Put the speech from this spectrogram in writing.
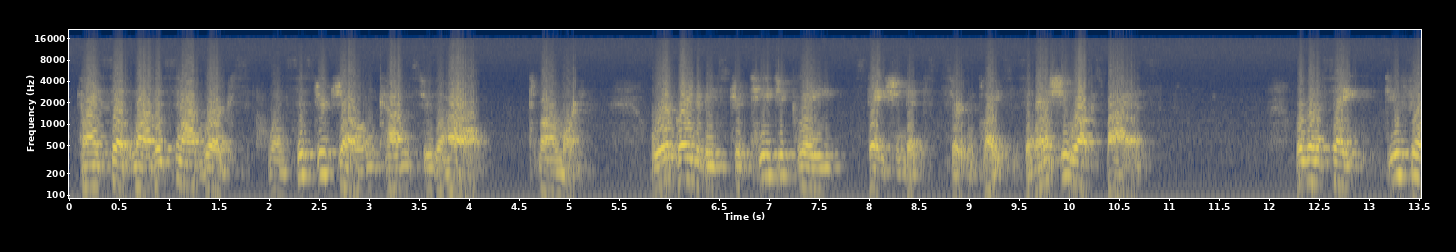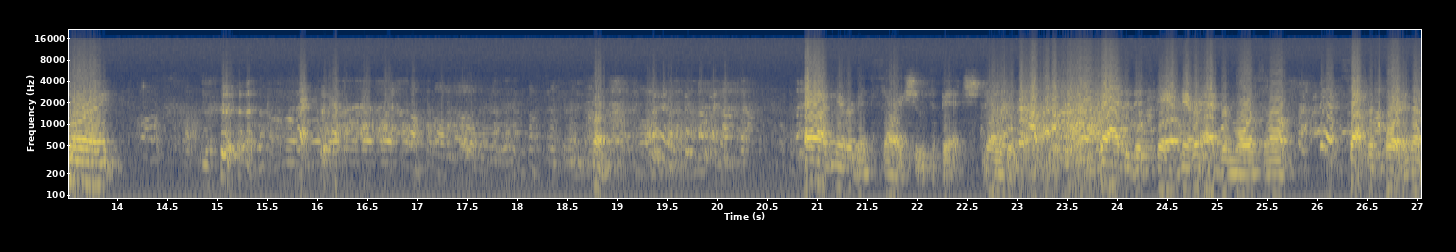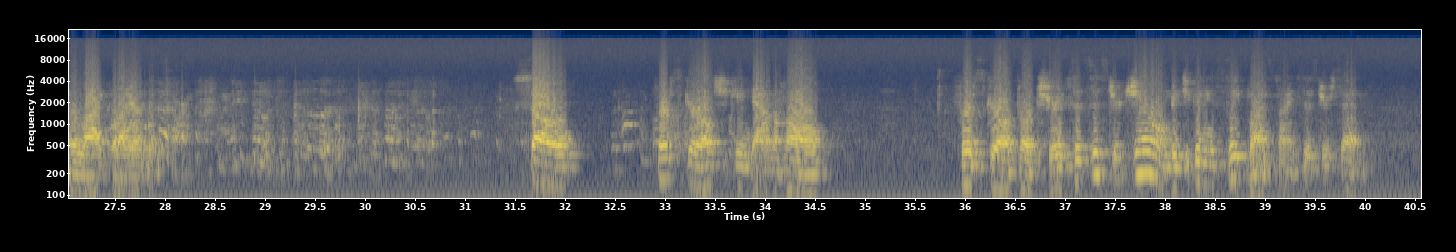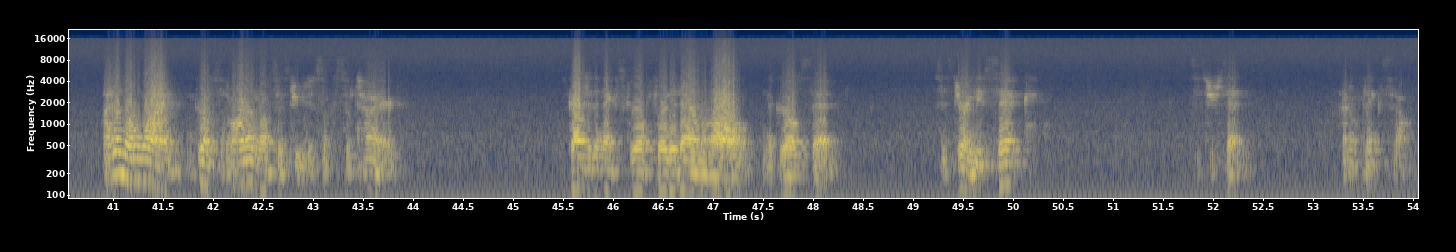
And I said, now this is how it works. When Sister Joan comes through the hall tomorrow morning, we're going to be strategically stationed at certain places. And as she walks by us, we're going to say, do you feel all right? oh, I've never been sorry she was a bitch. Never been. I'm glad to this day. I've never had remorse, and I'll suffer for it another life, but I have been sorry. So, first girl, she came down the hall. First girl approached her and said, Sister Joan, did you get any sleep last night? Sister said, I don't know why. The girl said, oh, I don't know, sister, you just look so tired. Got to the next girl further down the hall, and the girl said, Sister, are you sick? Sister said, I don't think so.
